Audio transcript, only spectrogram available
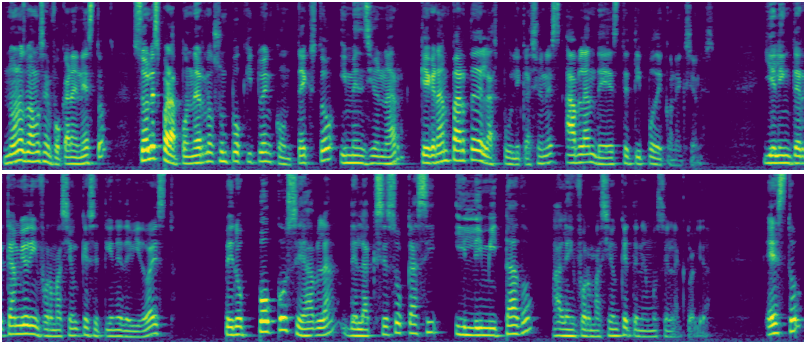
No nos vamos a enfocar en esto, solo es para ponernos un poquito en contexto y mencionar que gran parte de las publicaciones hablan de este tipo de conexiones y el intercambio de información que se tiene debido a esto. Pero poco se habla del acceso casi ilimitado a la información que tenemos en la actualidad. Esto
